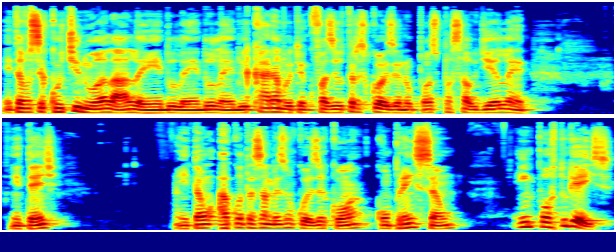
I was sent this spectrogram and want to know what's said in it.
Então você continua lá lendo, lendo, lendo, e caramba, eu tenho que fazer outras coisas, eu não posso passar o dia lendo. Entende? Então acontece a mesma coisa com a compreensão em português.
